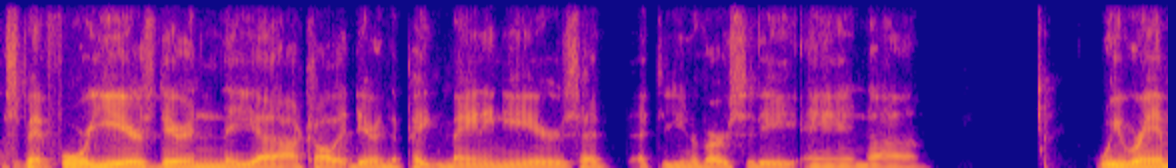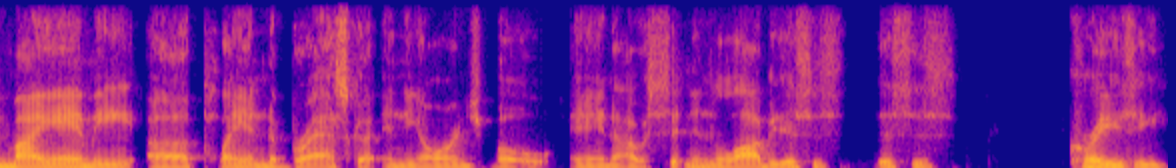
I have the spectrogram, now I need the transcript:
I spent four years during the uh, I call it during the Peyton Manning years at at the university, and uh, we were in Miami uh, playing Nebraska in the Orange Bowl, and I was sitting in the lobby. This is this is crazy.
